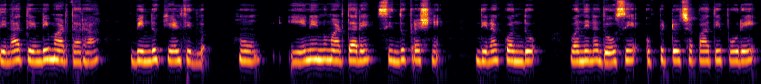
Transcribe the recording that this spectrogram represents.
ದಿನ ತಿಂಡಿ ಮಾಡ್ತಾರಾ? ಬಿಂದು ಕೇಳ್ತಿದ್ಲು. ಹ್ಞೂ, ಏನೇನು ಮಾಡ್ತಾರೆ? ಸಿಂಧು ಪ್ರಶ್ನೆ. ದಿನಕ್ಕೊಂದು, ಒಂದಿನ ದೋಸೆ, ಉಪ್ಪಿಟ್ಟು, ಚಪಾತಿ, ಪೂರಿ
